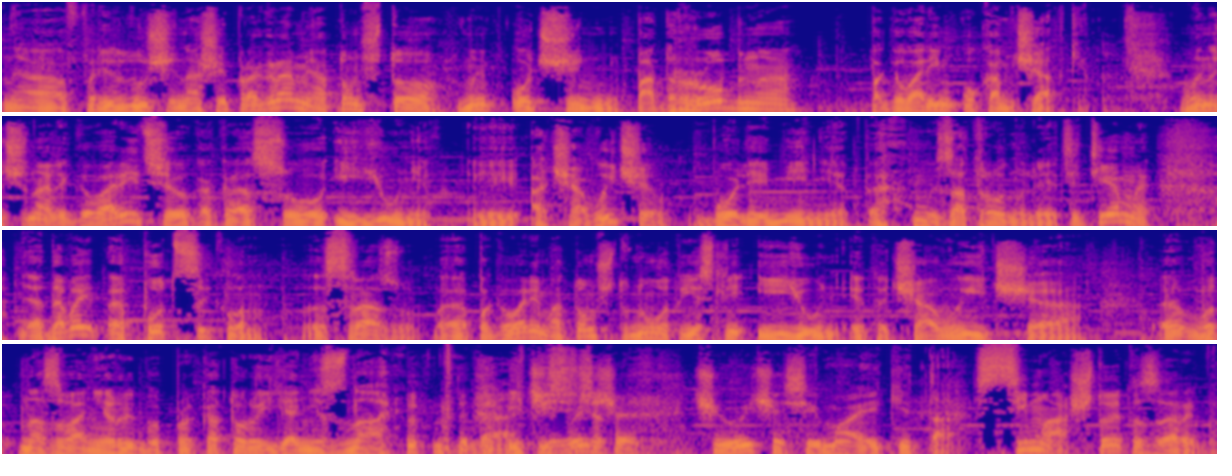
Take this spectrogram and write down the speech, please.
э, в предыдущей нашей программе о том, что мы очень подробно поговорим о Камчатке. Вы начинали говорить как раз о июне и о Чавыче, более-менее мы затронули эти темы. Давай э, по циклам сразу э, поговорим о том, что, ну вот если июнь это Чавыча, э, вот название рыбы, про которую я не знаю. Да, и чавыча, сейчас... чавыча, сима и кита. Сима, что это за рыба?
